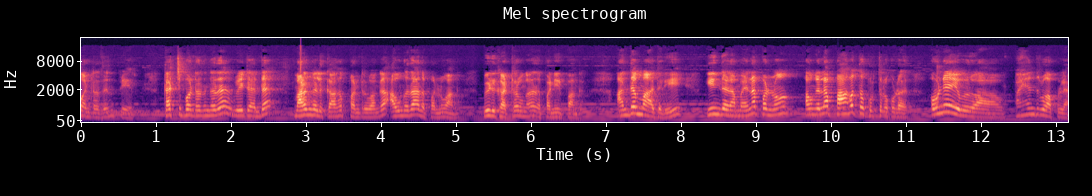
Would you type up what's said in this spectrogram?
பண்ணுறதுன்னு பேர். டச் பண்ணுறதுங்கிறத வீட்டை அந்த மரங்களுக்காக பண்ணுறவங்க அவங்க தான் அதை பண்ணுவாங்க. வீடு கட்டுறவங்க அதை பண்ணியிருப்பாங்க. அந்த மாதிரி இந்த நம்ம என்ன பண்ணோம்? அவங்க எல்லாம் பாவத்தை கொடுத்துடக்கூடாது. அவனே பயந்துருவாப்புல.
